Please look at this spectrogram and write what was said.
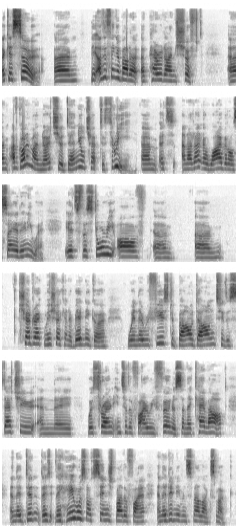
Okay, so um, the other thing about a, a paradigm shift. Um, I've got in my notes here Daniel chapter 3. Um, it's, and I don't know why, but I'll say it anyway. It's the story of um, um, Shadrach, Meshach, and Abednego when they refused to bow down to the statue and they were thrown into the fiery furnace and they came out and they didn't they, their hair was not singed by the fire and they didn't even smell like smoke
